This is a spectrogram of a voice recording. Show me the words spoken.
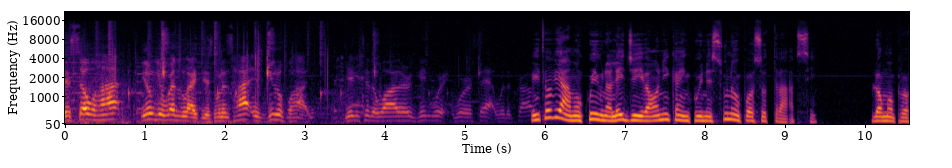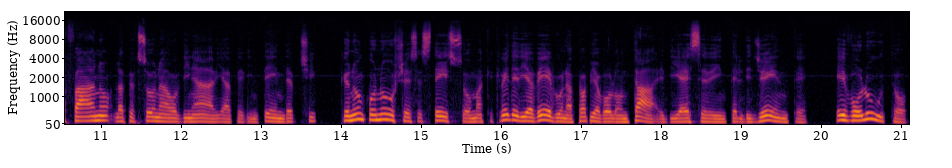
It's so hot, you don't get weather like this. When it's hot, it's beautiful hot. Ritroviamo qui una legge ironica in cui nessuno può sottrarsi. L'uomo profano, la persona ordinaria per intenderci, che non conosce se stesso ma che crede di avere una propria volontà e di essere intelligente, evoluto,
